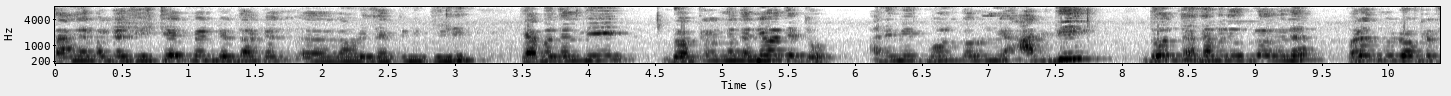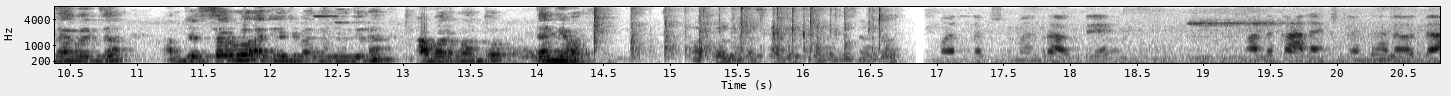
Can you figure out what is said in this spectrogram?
चांगल्या प्रकारची स्टेटमेंट करता गावडे साहेब तुम्ही केली. त्याबद्दल मी डॉक्टरांना धन्यवाद देतो. आणि मी फोन करून मी अगदी दोन तासामध्ये उपलब्ध झालं. परत मी डॉक्टर साहेबांचं आमच्या सर्व आदिवासी बांधवांच्या वतीनं आभार मानतो. धन्यवाद. मत लक्ष्मण रावते. माझा काल ऍक्सिडेंट झाला होता.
